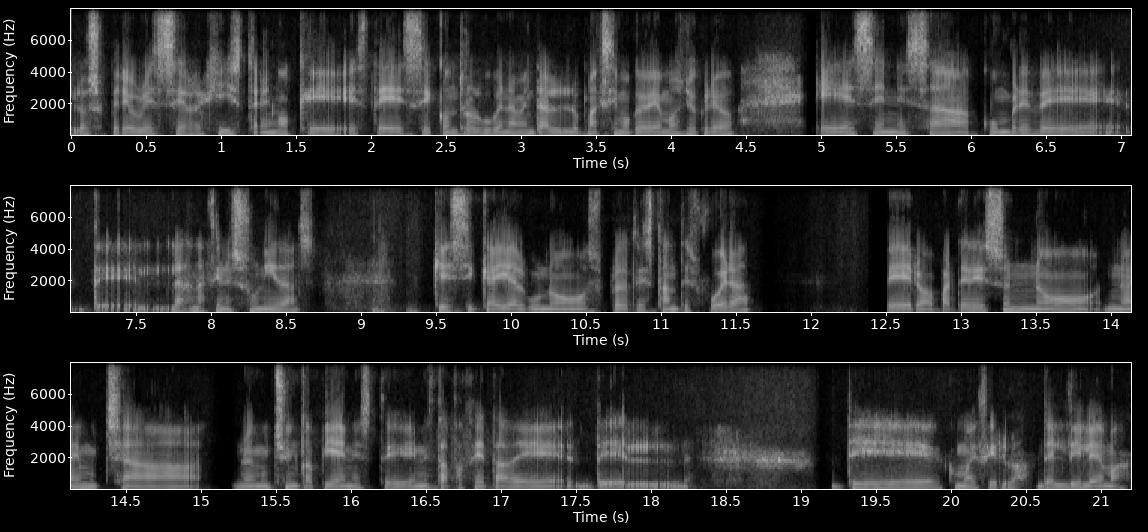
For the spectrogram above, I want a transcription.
los superhéroes se registren o que esté ese control gubernamental. Lo máximo que vemos, yo creo, es en esa cumbre de, las Naciones Unidas, que sí que hay algunos protestantes fuera, pero aparte de eso no, no hay mucha no hay mucho hincapié en este en esta faceta de del de cómo decirlo del dilema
